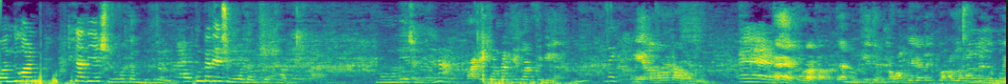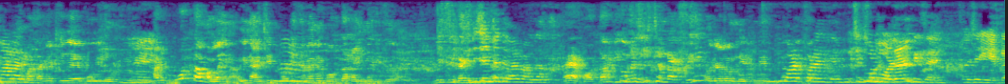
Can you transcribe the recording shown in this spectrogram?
বন্ধুগণ কিটা দিয়ে শুরু করতাম বুঝলাম না। কোনটা দিয়ে শুরু করতাম তো খাব মোমো দিয়ে শুরু করে না? হ্যাঁ। হ্যাঁ পুরাটা। তো এখন কি যে খাওয়ার জায়গাটা একটু বইলো। আর পদ্মা ভালো লাগে না ওই নাইনটিন ফোর্টি সেভেনে পদ্মা টাইম না দিত। বিশ্রী টাইম ডিজাইনটা দেওয়ার ভালো লাগে হ্যাঁ পদ্মা কি করে সিস্টেম রাখছি? ওটা হলো নেট নেট পরে পরে দিয়ে বুঝছি তোমার মডার্ন ডিজাইন ওই যে এটা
